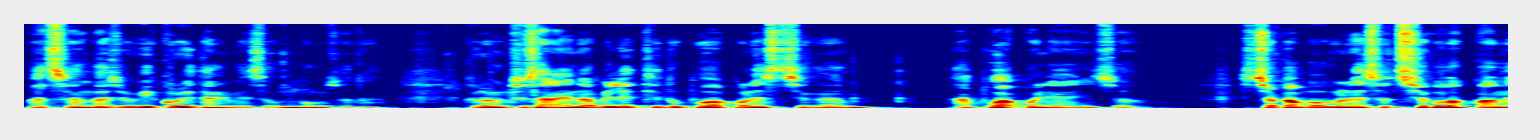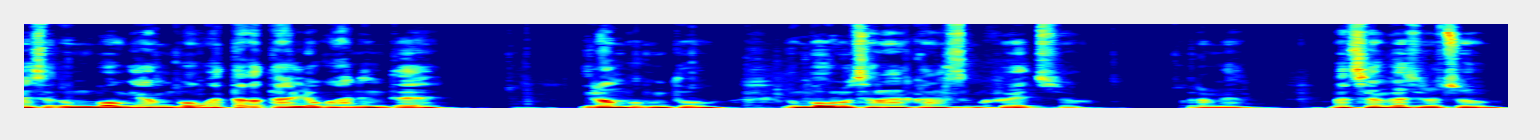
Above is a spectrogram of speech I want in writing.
마찬가지로 윗골이 달리면서 음봉 전환. 그러면 두산 에너빌리티도 보합권에서 지금 아 보합권이 아니죠. 시초가 부분에서 치고받고 하면서 음봉, 양봉 왔다 갔다 하려고 하는데 이런 부분도 음봉으로 전환할 가능성이 크겠죠. 그러면 마찬가지로 좀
